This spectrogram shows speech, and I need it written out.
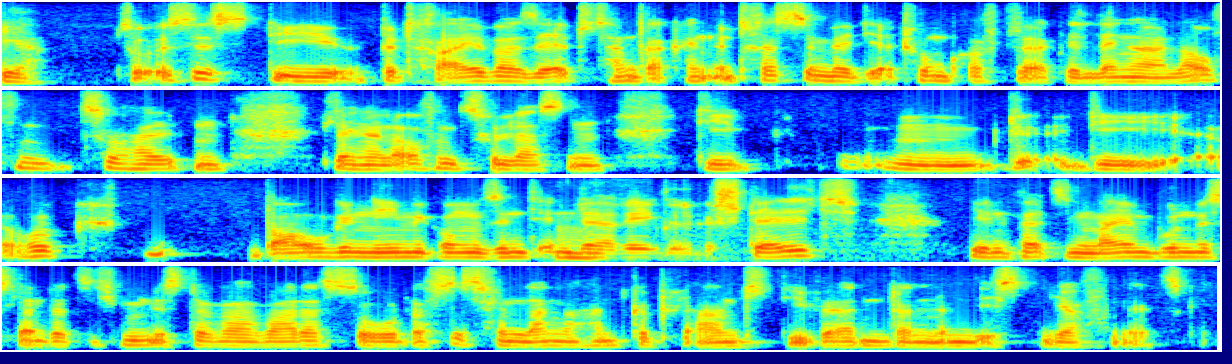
Ja. So ist es. Die Betreiber selbst haben gar kein Interesse mehr, die Atomkraftwerke länger laufen zu halten, länger laufen zu lassen. Die, mm, die Rückbaugenehmigungen sind in der Regel gestellt. Jedenfalls in meinem Bundesland, als ich Minister war, war das so. Das ist von langer Hand geplant. Die werden dann im nächsten Jahr vom Netz gehen.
